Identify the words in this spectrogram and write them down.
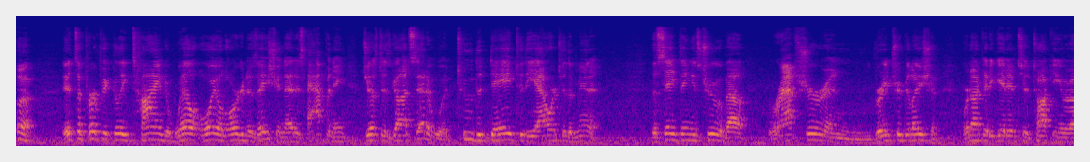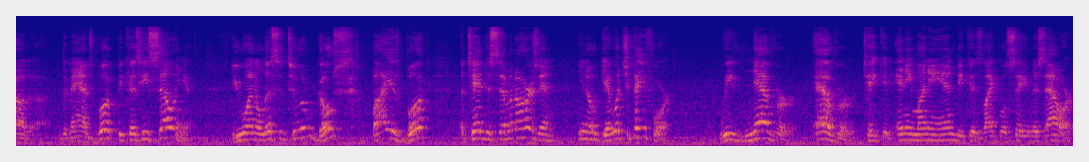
it's a perfectly timed, well oiled organization that is happening just as God said it would, to the day, to the hour, to the minute. The same thing is true about rapture and great tribulation. We're not going to get into talking about uh, the man's book because he's selling it. You want to listen to him? Go buy his book, attend his seminars, and you know get what you pay for. We've never, ever taken any money in because, like we'll say in this hour,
